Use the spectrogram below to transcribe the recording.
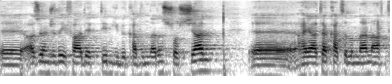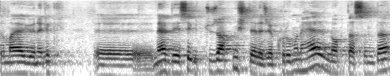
e, az önce de ifade ettiğim gibi kadınların sosyal e, hayata katılımlarını arttırmaya yönelik e, neredeyse 360 derece kurumun her noktasında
